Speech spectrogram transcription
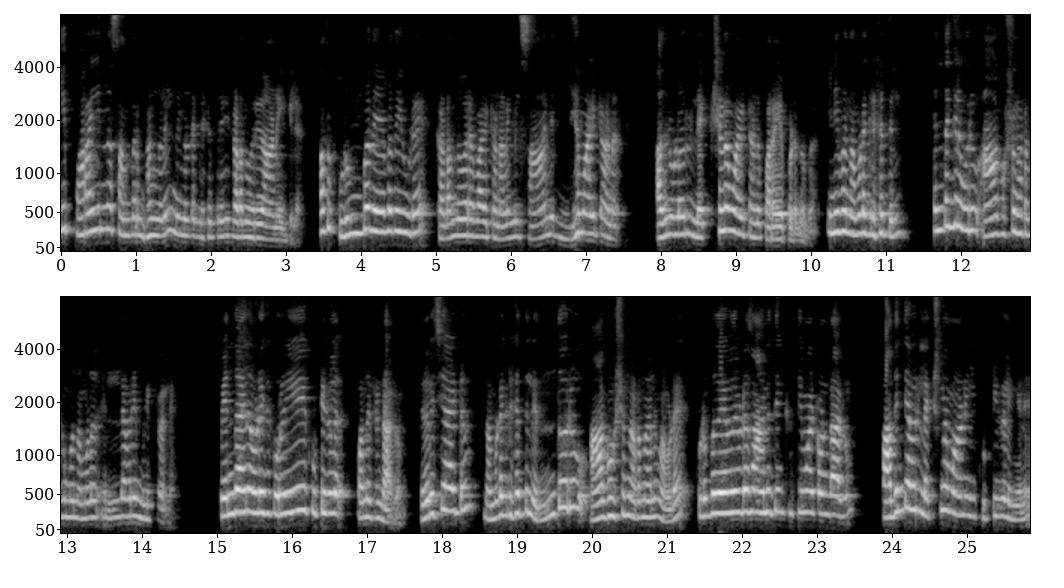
ഈ പറയുന്ന സന്ദർഭങ്ങളിൽ നിങ്ങളുടെ ഗൃഹത്തിലേക്ക് കടന്നു വരികയാണെങ്കിൽ അത് കുടുംബദേവതയുടെ കടന്നുവരവായിട്ടാണ് അല്ലെങ്കിൽ സാന്നിധ്യമായിട്ടാണ് അതിനുള്ള ഒരു ലക്ഷണമായിട്ടാണ് പറയപ്പെടുന്നത്. ഇനിയിപ്പോൾ നമ്മുടെ ഗൃഹത്തിൽ എന്തെങ്കിലും ഒരു ആഘോഷം നടക്കുമ്പോൾ നമ്മൾ എല്ലാവരെയും വിളിക്കുമല്ലേ അപ്പം എന്തായാലും അവിടേക്ക് കുറേ കുട്ടികൾ വന്നിട്ടുണ്ടാകും. തീർച്ചയായിട്ടും നമ്മുടെ ഗൃഹത്തിൽ എന്തൊരു ആഘോഷം നടന്നാലും അവിടെ കുടുംബദേവതയുടെ സാന്നിധ്യം കൃത്യമായിട്ടുണ്ടാകും അപ്പൊ അതിന്റെ ഒരു ലക്ഷണമാണ് ഈ കുട്ടികൾ ഇങ്ങനെ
